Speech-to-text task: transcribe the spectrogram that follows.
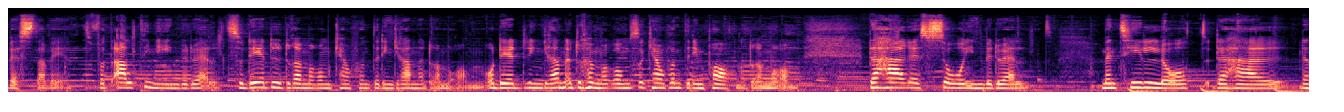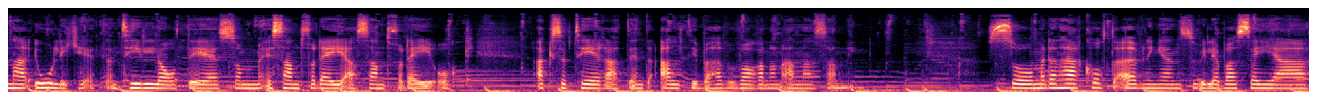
bästa vet. För att allting är individuellt. Så det du drömmer om kanske inte din granne drömmer om. Och det din granne drömmer om så kanske inte din partner drömmer om. Det här är så individuellt. Men tillåt det här, den här olikheten. Tillåt det som är sant för dig är sant för dig och acceptera att det inte alltid behöver vara någon annan sanning. Så med den här korta övningen så vill jag bara säga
